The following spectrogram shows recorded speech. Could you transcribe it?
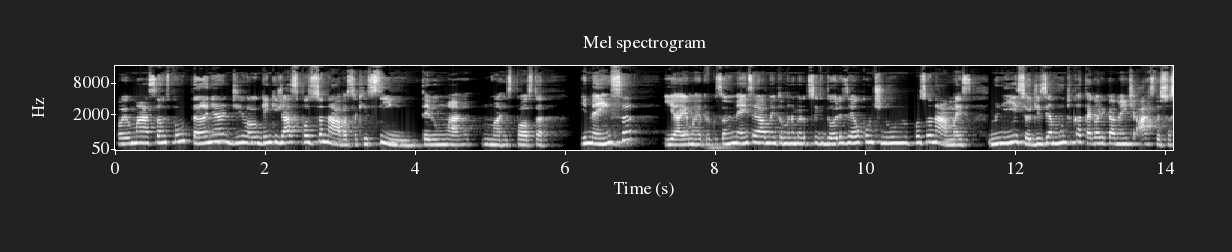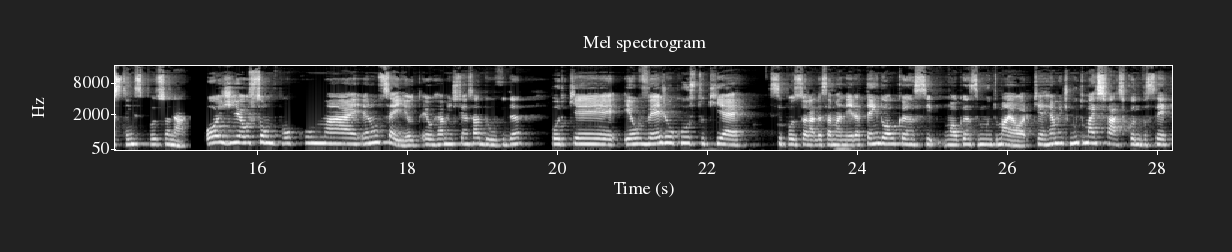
foi uma ação espontânea de alguém que já se posicionava, só que sim, teve uma, uma resposta imensa, e aí uma repercussão imensa, e aumentou meu número de seguidores e eu continuo me posicionar, mas no início eu dizia muito categoricamente, ah, as pessoas têm que se posicionar. Hoje eu sou um pouco mais, eu não sei, eu, eu realmente tenho essa dúvida, porque eu vejo o custo que é se posicionar dessa maneira, tendo alcance, um alcance muito maior, que é realmente muito mais fácil quando você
